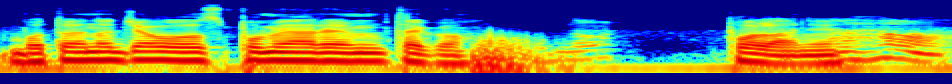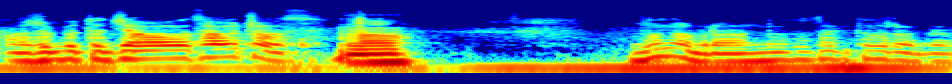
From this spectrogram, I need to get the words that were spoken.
Bo to no działało z pomiarem tego, No. pola, nie? Aha, a żeby to działało cały czas. No. No dobra, no to tak to zrobię.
